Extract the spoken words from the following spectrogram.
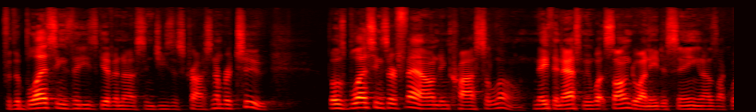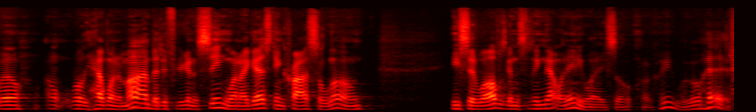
for the blessings that he's given us in Jesus Christ. Number two, those blessings are found in Christ alone. Nathan asked me, What song do I need to sing? And I was like, Well, I don't really have one in mind, but if you're going to sing one, I guess in Christ alone. He said, Well, I was going to sing that one anyway, so okay, well, go ahead.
